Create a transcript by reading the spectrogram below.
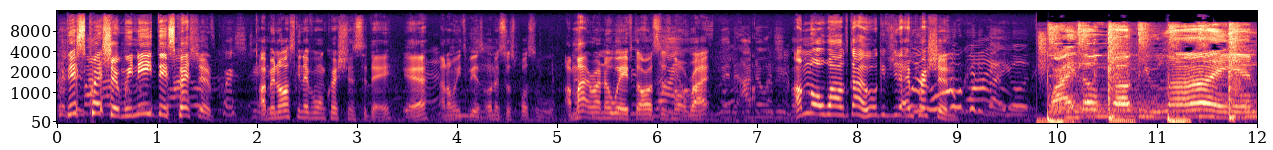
This question, we need this question. question. I've been asking everyone questions today, yeah, and I want you to be as honest as possible. I might run away if the answer's not right. I'm not a wild guy. What gives you that impression? Why the fuck you lying?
